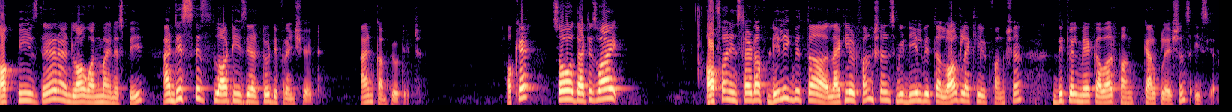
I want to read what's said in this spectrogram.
log p is there and log 1 minus p and this is lot easier to differentiate and compute it. Okay? So that is why often instead of dealing with the likelihood functions we deal with the log likelihood function that will make our calculations easier.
